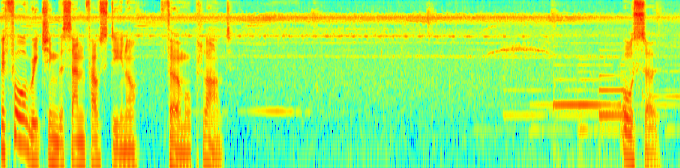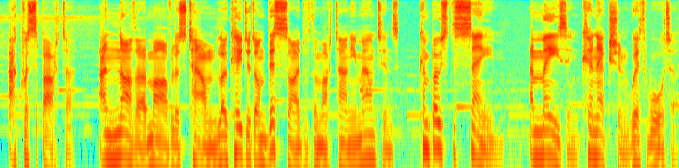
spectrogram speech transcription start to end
before reaching the San Faustino thermal plant. Also, Acquasparta, another marvellous town located on this side of the Martani Mountains, can boast the same amazing connection with water.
